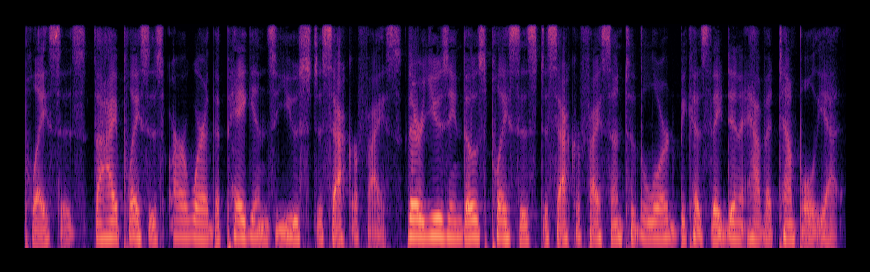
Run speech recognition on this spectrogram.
places. The high places are where the pagans used to sacrifice. They're using those places to sacrifice unto the Lord because they didn't have a temple yet.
